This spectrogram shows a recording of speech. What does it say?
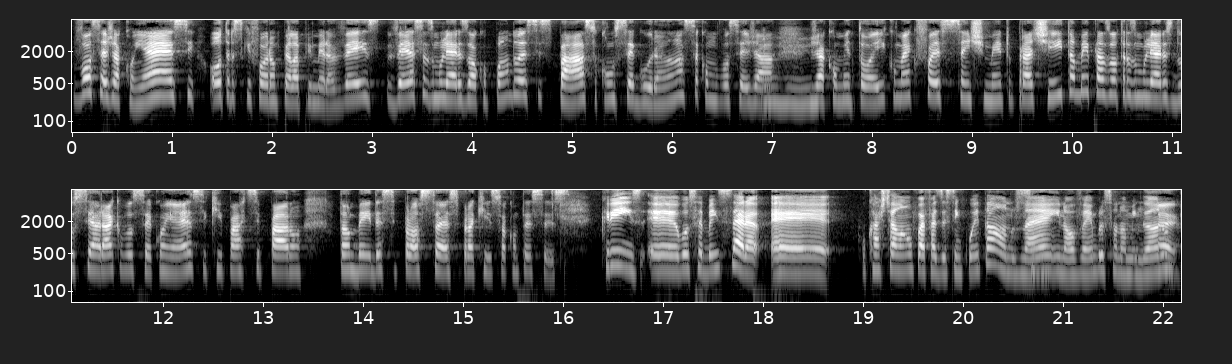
você já conhece, outras que foram pela primeira vez, ver essas mulheres ocupando esse espaço com segurança, como você já, Uhum. já comentou aí, como é que foi esse sentimento para ti e também para as outras mulheres do Ceará que você conhece, que participaram também desse processo para que isso acontecesse? Cris, é, eu vou ser bem sincera, é, o Castelão vai fazer 50 anos, né? Em novembro, se eu não me engano. É.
